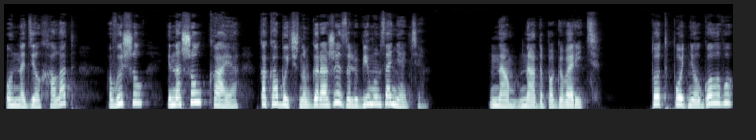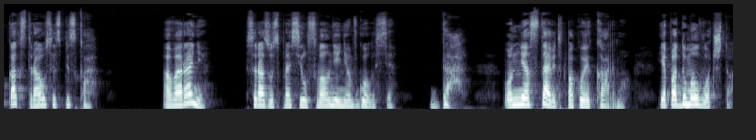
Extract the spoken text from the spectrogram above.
Он надел халат, вышел и нашел Кая, как обычно, в гараже за любимым занятием. Нам надо поговорить. Тот поднял голову, как страус из песка. «О варане?» — сразу спросил с волнением в голосе. «Да, он не оставит в покое карму. Я подумал вот что.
